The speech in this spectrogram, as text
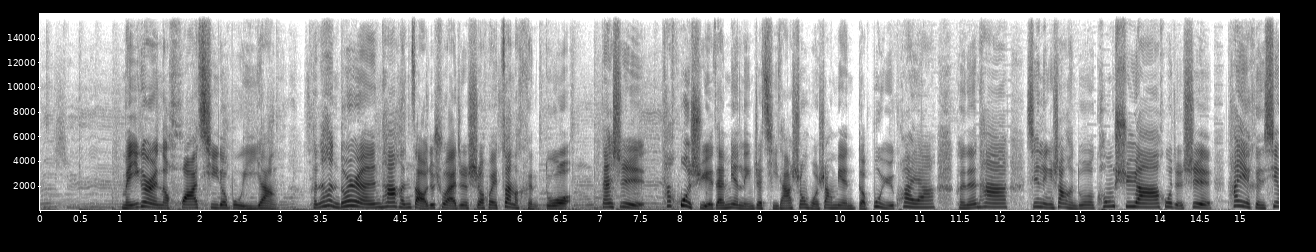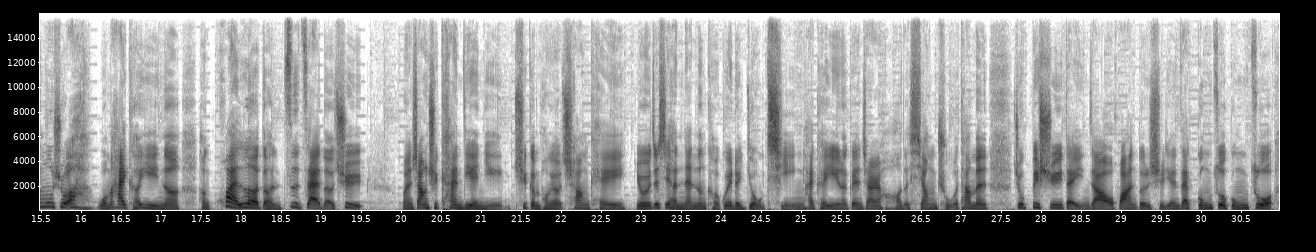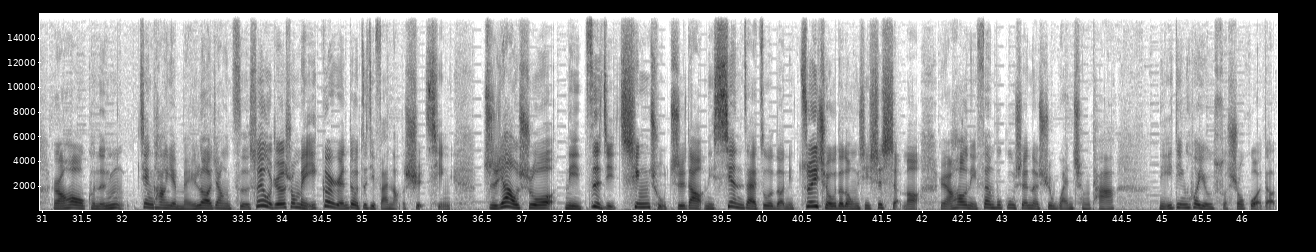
每一个人的花期都不一样。可能很多人他很早就出来这个社会赚了很多，但是他或许也在面临着其他生活上面的不愉快啊，可能他心灵上很多的空虚啊，或者是他也很羡慕说啊，我们还可以呢，很快乐的、很自在的去晚上去看电影，去跟朋友唱 K，有了这些很难能可贵的友情，还可以呢跟家人好好的相处，而他们就必须得你知道花很多的时间在工作工作，然后可能健康也没了这样子，所以我觉得说每一个人都有自己烦恼的事情，只要说你自己清楚知道你现在做的、你追求的东西是什么，然后你奋不顾身的去完成它，你一定会有所收获的。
